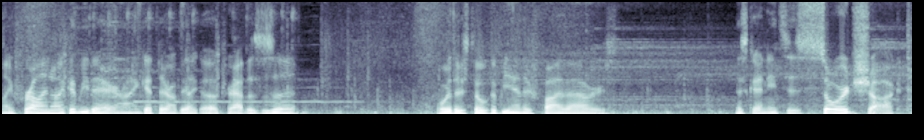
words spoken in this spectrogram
Like, for all I know, I could be there. And when I get there, I'll be like, oh crap, this is it. Or there still could be another five hours. This guy needs his sword shocked.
